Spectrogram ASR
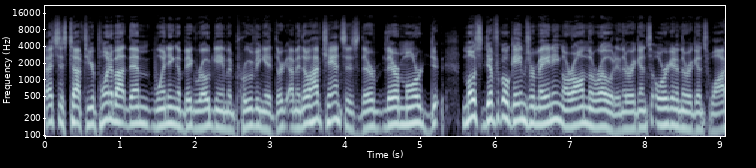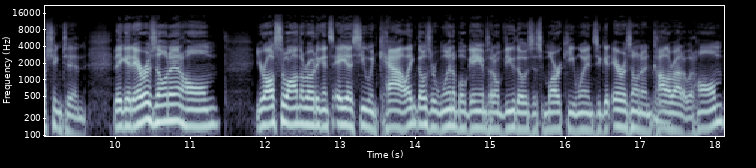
That's just tough. To your point about them winning a big road game and proving it, they're. I mean, they'll have chances. They're. They're more di- most difficult games remaining are on the road, and they're against Oregon and they're against Washington. They get Arizona at home. You're also on the road against ASU and Cal. I think those are winnable games. I don't view those as marquee wins. You get Arizona and mm. Colorado at home.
